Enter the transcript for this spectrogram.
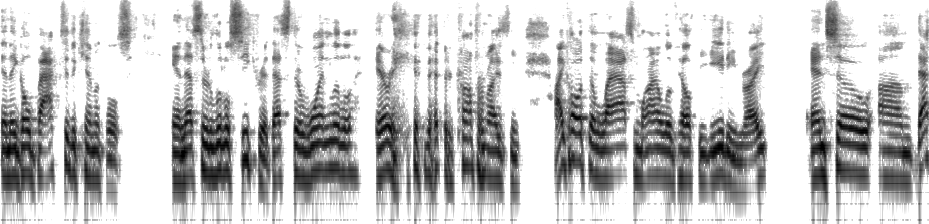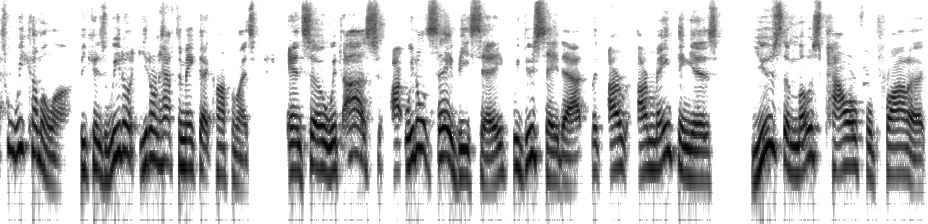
And they go back to the chemicals. And that's their little secret. That's their one little area that they're compromising. I call it the last mile of healthy eating, right? And so um, that's where we come along because we don't, you don't have to make that compromise. And so with us, we don't say be safe. We do say that, but our, our main thing is use the most powerful product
